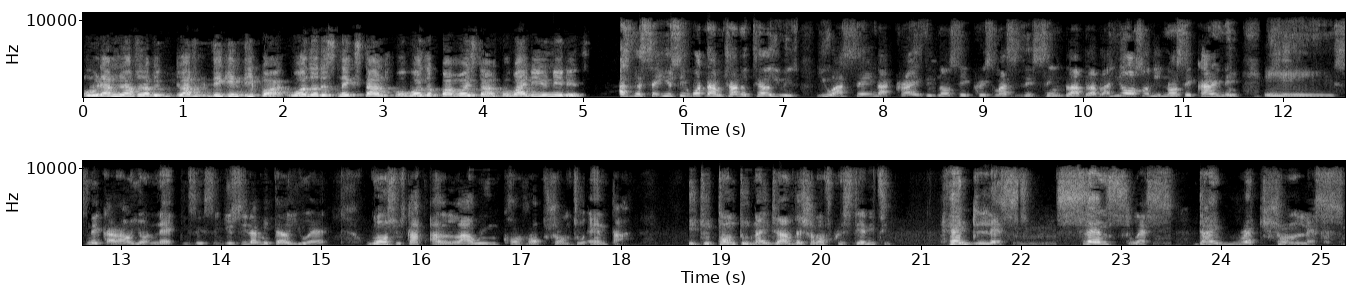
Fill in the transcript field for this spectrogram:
we have to have, to have to be digging deeper. What does the snake stand for? What does the palm oil stand for? Why do you need it? As the say, you see, what I'm trying to tell you is, you are saying that Christ did not say Christmas is a sin, blah blah blah. He also did not say carrying a, a snake around your neck is a sin. You see, let me tell you, eh, once you start allowing corruption to enter, it will turn to Nigerian version of Christianity, headless, senseless directionless.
